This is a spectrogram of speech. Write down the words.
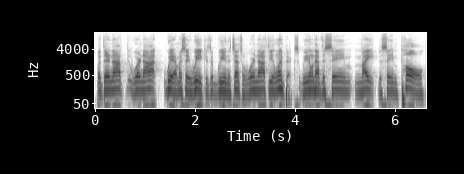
But they're not. We're not. We. I'm gonna say we because we in the tennis. We're not the Olympics. We don't have the same might, the same pull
